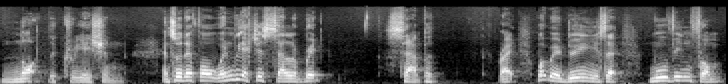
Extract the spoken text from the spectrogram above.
not the creation. And so therefore, when we actually celebrate Sabbath, right, what we're doing is that moving from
